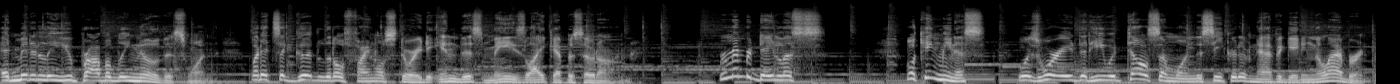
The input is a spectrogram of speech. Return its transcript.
Admittedly, you probably know this one, but it's a good little final story to end this maze like episode on. Remember Daedalus? Well, King Minos was worried that he would tell someone the secret of navigating the labyrinth.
